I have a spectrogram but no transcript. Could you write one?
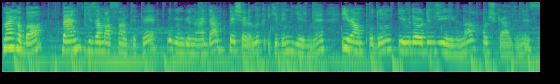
Merhaba, ben Gizem Aslantepe. Bugün günlerden 5 Aralık 2020. İran Pod'un 24. yayınına hoş geldiniz.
